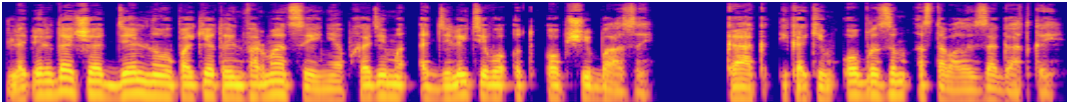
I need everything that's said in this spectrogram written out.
для передачи отдельного пакета информации необходимо отделить его от общей базы. Как и каким образом оставалось загадкой.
